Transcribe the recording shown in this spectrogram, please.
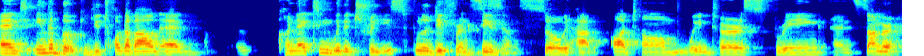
And in the book, you talk about uh, connecting with the trees through different seasons. So we have autumn, winter, spring, and summer,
